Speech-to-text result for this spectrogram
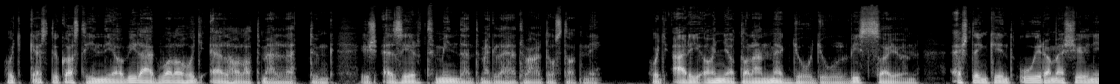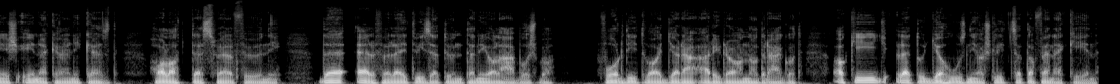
hogy kezdtük azt hinni, a világ valahogy elhaladt mellettünk, és ezért mindent meg lehet változtatni. Hogy Ári anyja talán meggyógyul, visszajön, esténként újra mesélni és énekelni kezd, halat tesz felfőni, de elfelejt vizet önteni a lábosba. Fordítva adja rá Arira a nadrágot, aki így le tudja húzni a sliccet a fenekén,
